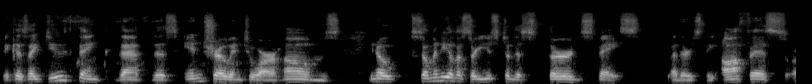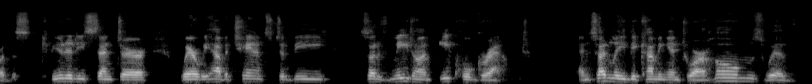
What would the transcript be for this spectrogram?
because I do think that this intro into our homes, you know, so many of us are used to this third space, whether it's the office or the community center, where we have a chance to be sort of meet on equal ground. And suddenly be coming into our homes with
